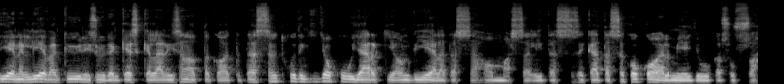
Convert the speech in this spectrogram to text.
pienen lievän kyynisyyden keskellä, niin sanottakoon, että tässä nyt kuitenkin joku järki on vielä tässä hommassa, eli tässä sekä tässä kokoelmien julkaisussa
